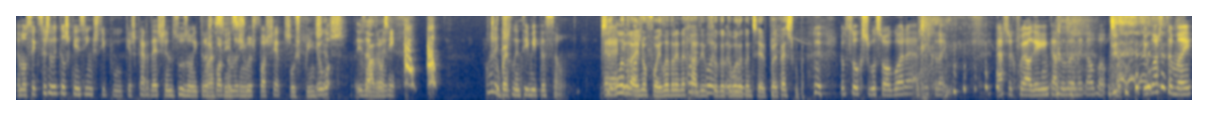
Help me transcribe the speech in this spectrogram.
A não ser que seja daqueles cãezinhos tipo que as Kardashians usam e transportam Ah, sim, nas sim. suas pochetes. Os pinchers, Eu que ladram assim. Olha que excelente imitação. Sim, eu ladrei, gosto- não foi? Ladrei na Foi, rádio, foi, foi, o que foi acabou de bom. acontecer. Peço desculpa. A pessoa que chegou só agora acha estranho. Acha que foi alguém em casa da Ana Galvão. Eu gosto também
